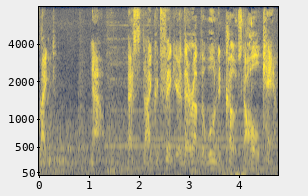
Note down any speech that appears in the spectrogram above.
right. Now, best I could figure, they're up the Wounded Coast, a whole camp.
